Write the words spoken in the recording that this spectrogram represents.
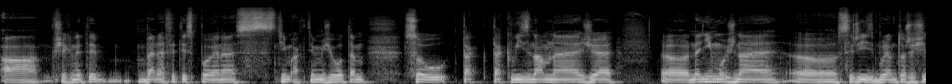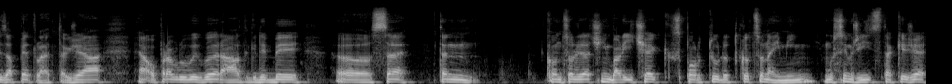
a všechny ty benefity spojené s tím aktivním životem jsou tak, tak významné, že eh, není možné eh, si říct, budeme to řešit za pět let. Takže já, já opravdu bych byl rád, kdyby se ten konsolidační balíček sportu dotkl co nejmíň. Musím říct taky, že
